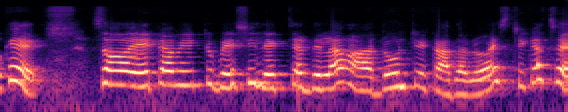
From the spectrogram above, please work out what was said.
ওকে সো এটা আমি একটু বেশি লেকচার দিলাম, আর ডোন্ট টেক আদারওয়াইজ ঠিক আছে?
